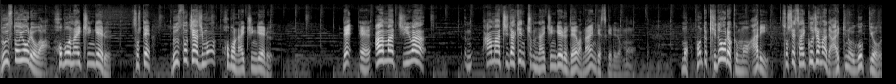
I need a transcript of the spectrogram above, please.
ブースト容量はほぼナイチンゲール、そしてブーストチャージもほぼナイチンゲール。で、えーアーマーチは、アーマーチだけちょっとナイチンゲールではないんですけれども、もう本当機動力もあり、そして最高邪魔で相手の動きを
